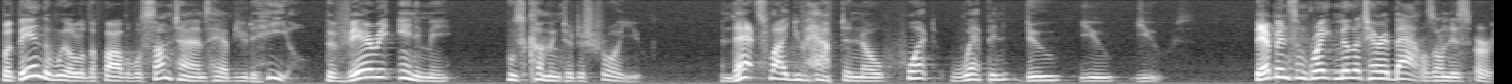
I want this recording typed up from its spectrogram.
But then the will of the Father will sometimes have you to heal. The very enemy who's coming to destroy you. And that's why you have to know what weapon do you use. There have been some great military battles on this earth,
